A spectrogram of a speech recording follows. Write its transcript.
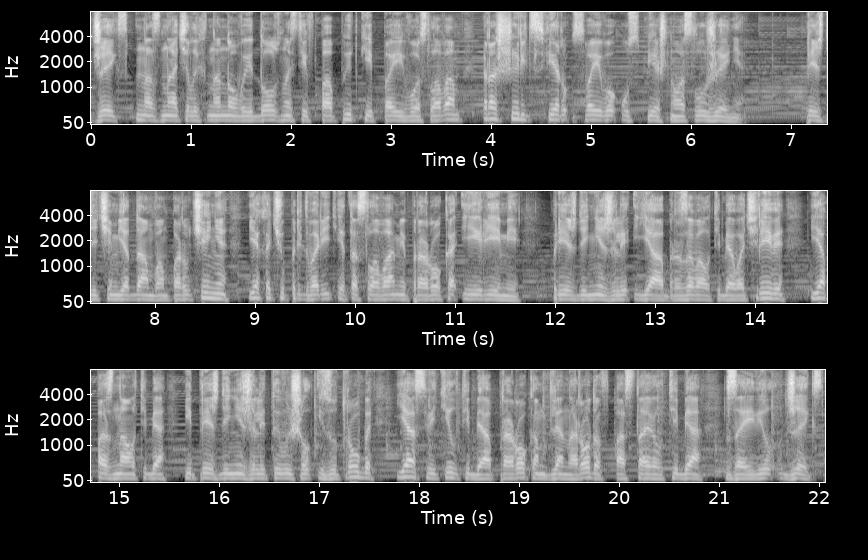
Джейкс назначил их на новые должности в попытке, по его словам, расширить сферу своего успешного служения – Прежде чем я дам вам поручение, я хочу предварить это словами пророка Иеремии. «Прежде нежели я образовал тебя в чреве, я познал тебя, и прежде нежели ты вышел из утробы, я осветил тебя, пророком для народов поставил тебя», — заявил Джейкс.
